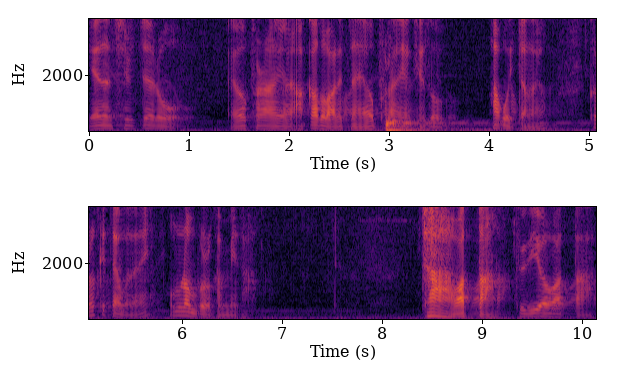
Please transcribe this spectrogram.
얘는 실제로 에어프라이어 아까도 말했잖아요. 에어프라이어 계속 하고 있잖아요. 그렇기 때문에 홈런볼 갑니다. 자 왔다. 드디어 왔다.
